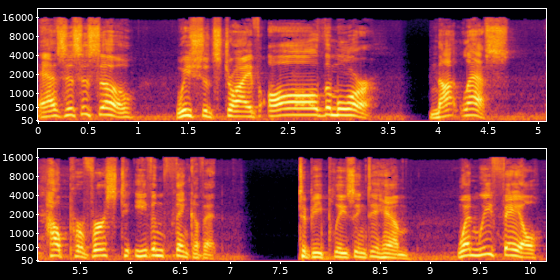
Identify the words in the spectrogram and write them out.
As this is so, we should strive all the more, not less. How perverse to even think of it, to be pleasing to Him. When we fail,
